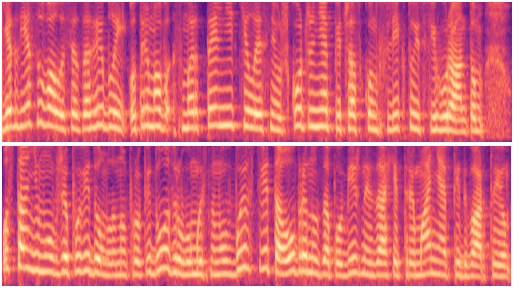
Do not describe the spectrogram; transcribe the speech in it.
Як з'ясувалося, загиблий отримав смертельні тілесні ушкодження під час конфлікту із фігурантом. Останньому вже повідомлено про підозру в умисному вбивстві та обрано запобіжний захід тримання під вартою.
